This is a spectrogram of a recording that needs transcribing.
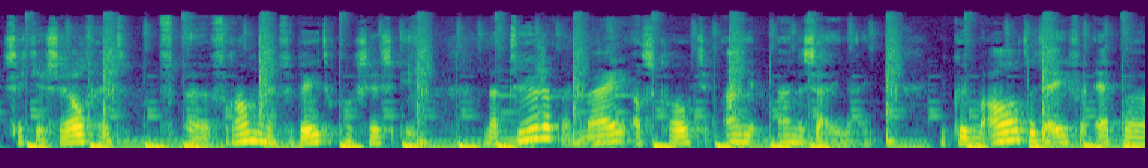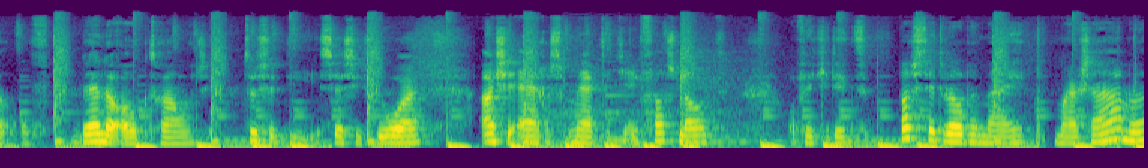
zet je zelf het uh, verander- en verbeterproces in. Natuurlijk met mij als coach aan de zijlijn. Je kunt me altijd even appen of bellen ook trouwens tussen die sessies door. Als je ergens merkt dat je in vastloopt of dat je denkt, past dit wel bij mij? Maar samen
